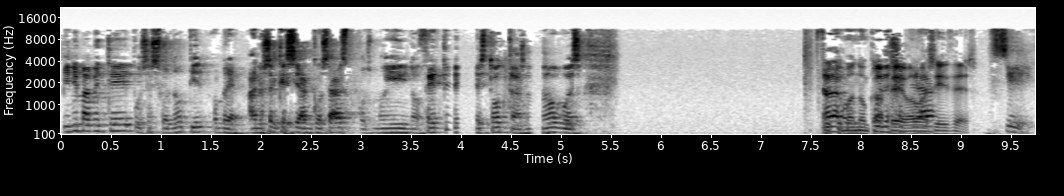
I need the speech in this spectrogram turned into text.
mínimamente, pues eso, ¿no? Hombre, a no ser que sean cosas pues muy inocentes, tontas, ¿no? Pues. Estoy tomando un café o algo así, dices. Sí,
